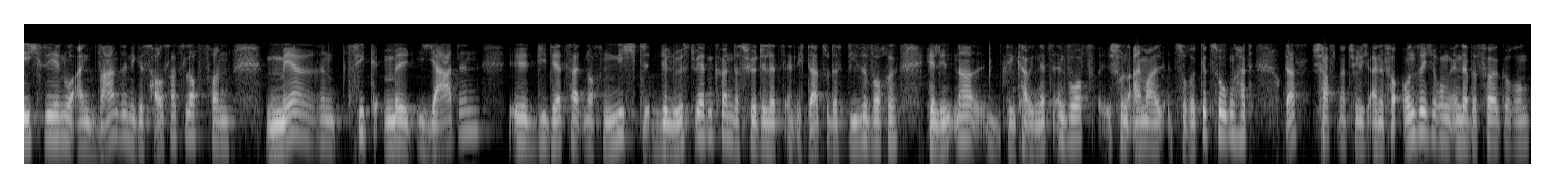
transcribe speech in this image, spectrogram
Ich sehe nur ein wahnsinniges Haushaltsloch von mehreren zig Milliarden, die derzeit noch nicht gelöst werden können. Das führte letztendlich dazu, dass diese Woche Herr Lindner den Kabinettsentwurf schon einmal zurückgezogen hat. Das schafft natürlich eine Verunsicherung in der Bevölkerung,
